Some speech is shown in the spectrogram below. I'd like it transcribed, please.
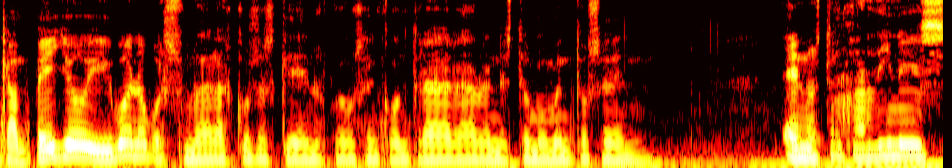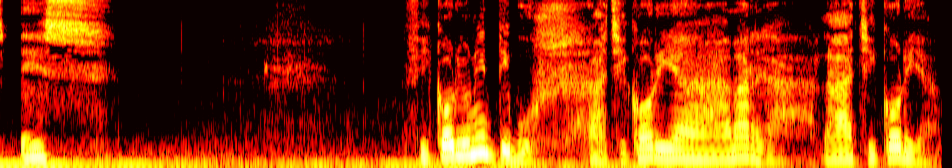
Campello, y bueno, pues una de las cosas que nos podemos encontrar ahora en estos momentos en, nuestros jardines es Cicorium intibus, la chicoria amarga, la chicoria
